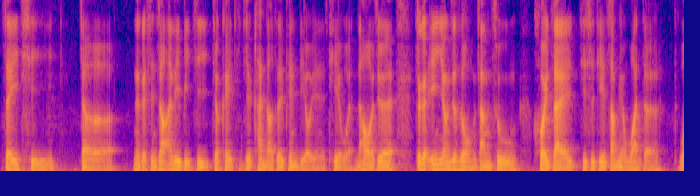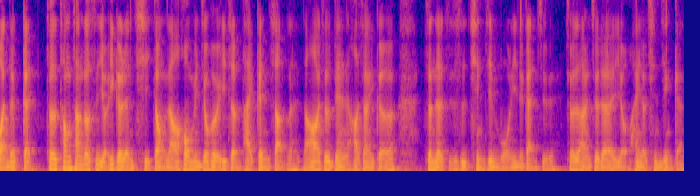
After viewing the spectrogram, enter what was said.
这一期的那个行销案例笔记，就可以直接看到这篇留言的贴文。然后我觉得这个应用就是我们当初会在即时贴上面玩的。玩的梗就是通常都是有一个人启动，然后后面就会有一整排跟上了，然后就变成好像一个真的就是情境模拟的感觉，就让人觉得有很有亲近感。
